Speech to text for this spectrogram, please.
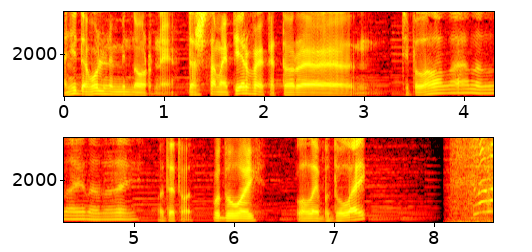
они довольно минорные. Даже самая первая, которая типа ла ла ла ла ла ла вот это вот. Будулай. Лалай Бадулай. Ла-ла-лай,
